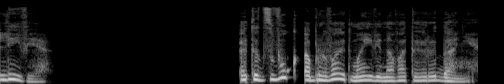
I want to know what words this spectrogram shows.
Ливия. Этот звук обрывает мои виноватые рыдания.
